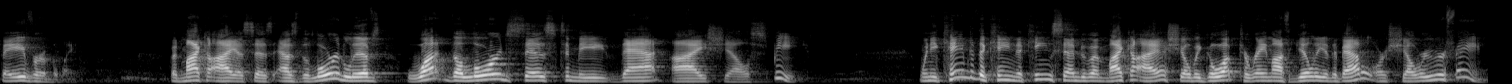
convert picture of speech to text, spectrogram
favorably. But Micaiah says, As the Lord lives, what the Lord says to me, that I shall speak. When he came to the king, the king said to him, Micaiah, shall we go up to Ramoth Gilead to battle, or shall we refrain?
